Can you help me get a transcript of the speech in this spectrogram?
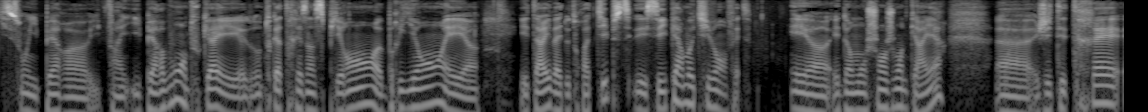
qui sont hyper, enfin hyper bons en tout cas et en tout cas très inspirants, brillants et et t'arrives à deux trois tips et c'est hyper motivant en fait. Et, euh, dans mon changement de carrière, euh, j'étais très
